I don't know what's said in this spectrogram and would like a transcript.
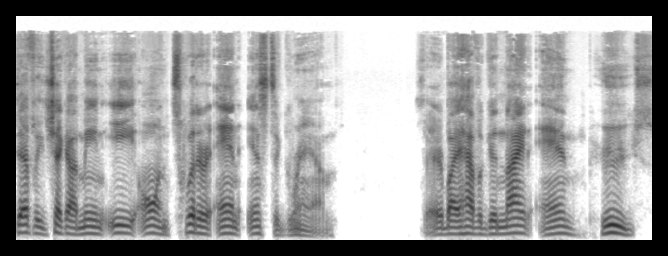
Definitely check out me and E on Twitter and Instagram. So everybody have a good night and peace.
